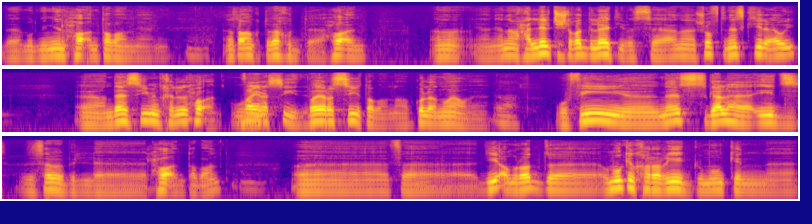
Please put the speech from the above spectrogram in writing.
ده مدمنين الحقن طبعا يعني أنا طبعا كنت باخد حقن أنا يعني أنا ما حللتش لغاية دلوقتي بس أنا شفت ناس كتير قوي عندها C من خلال الحقن فيروس C. فيروس C طبعا بكل أنواعه يعني آه. وفي ناس جالها إيدز بسبب ال- الحقن طبعا فدي أمراض آه، وممكن خراريج وممكن آه،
